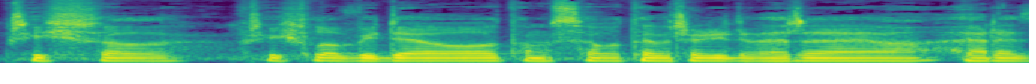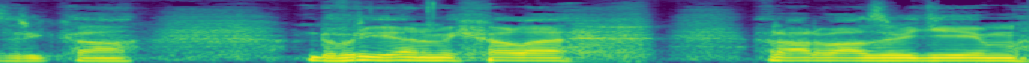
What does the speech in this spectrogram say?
přišel, přišlo video, tam se otevřely dveře a herec říká Dobrý den Michale, rád vás vidím,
